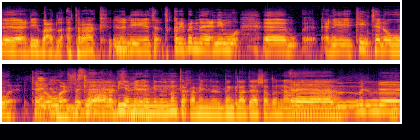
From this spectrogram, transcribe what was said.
يعني بعض الأتراك يعني تقريبا يعني آه يعني كاين تنوع تنوع في الاغلبيه من من المنطقة من بنغلاديش أظن أو آه، من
